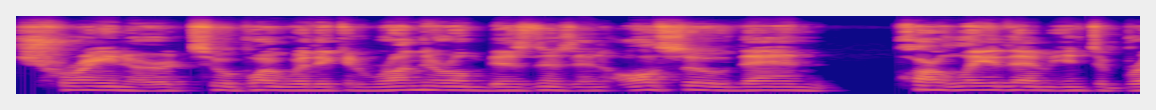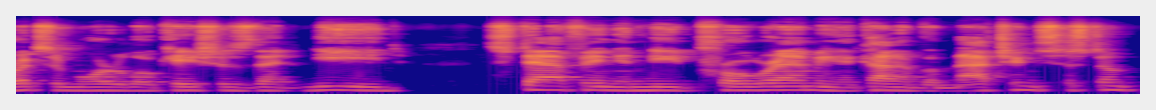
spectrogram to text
trainer to a point where they can run their own business and also then parlay them into bricks and mortar locations that need staffing and need programming and kind of a matching system?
